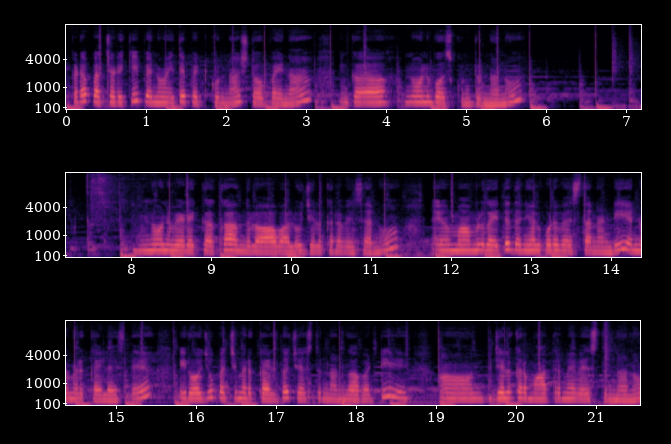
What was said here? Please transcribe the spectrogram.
ఇక్కడ పచ్చడికి పెను అయితే పెట్టుకున్నా స్టవ్ పైన. ఇంకా నూనె పోసుకుంటున్నాను. నూనె వేడెక్కాక అందులో ఆవాలు జీలకర్ర వేసాను మామూలుగా అయితే ధనియాలు కూడా వేస్తానండి ఎండుమిరపకాయలు వేస్తే. ఈరోజు పచ్చిమిరపకాయలతో చేస్తున్నాను కాబట్టి జీలకర్ర మాత్రమే వేస్తున్నాను.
